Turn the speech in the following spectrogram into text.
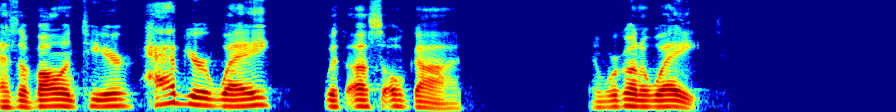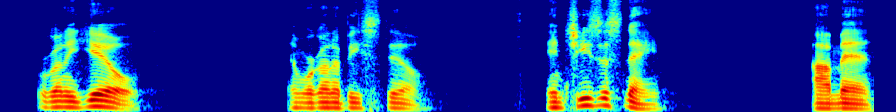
as a volunteer. Have your way with us, O oh God. And we're going to wait. We're going to yield. And we're going to be still. In Jesus' name, amen.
